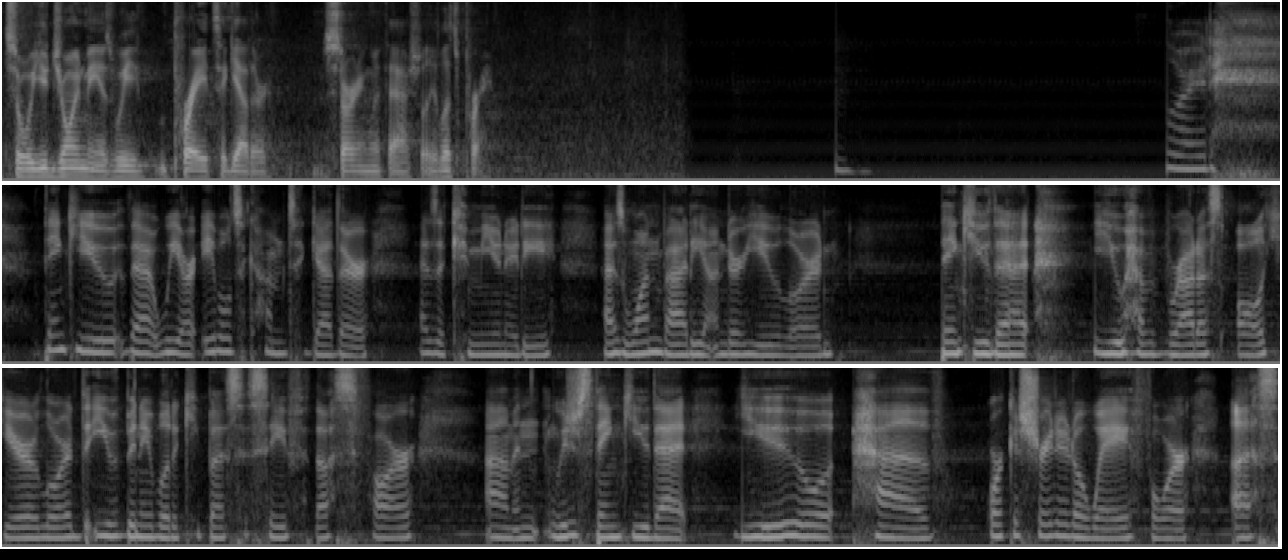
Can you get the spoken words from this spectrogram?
So, will you join me as we pray together, starting with Ashley? Let's pray. Lord, thank you that we are able to come together as a community, as one body under you, Lord. Thank you that you have brought us all here, Lord, that you've been able to keep us safe thus far. Um, and we just thank you that you have orchestrated a way for us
